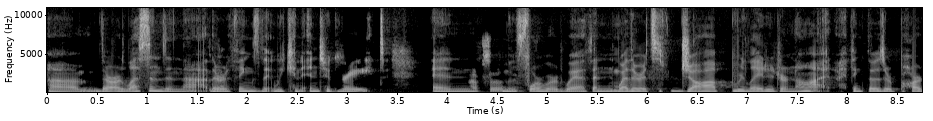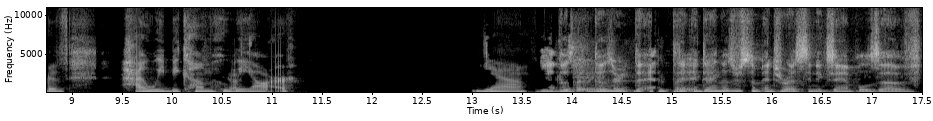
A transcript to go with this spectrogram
Um, there are lessons in that. There are things that we can integrate and Absolutely. move forward with. And whether it's job related or not, I think those are part of how we become who yeah. we are. Yeah. Yeah, those, those are the, and, and Dan, those are some interesting examples of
